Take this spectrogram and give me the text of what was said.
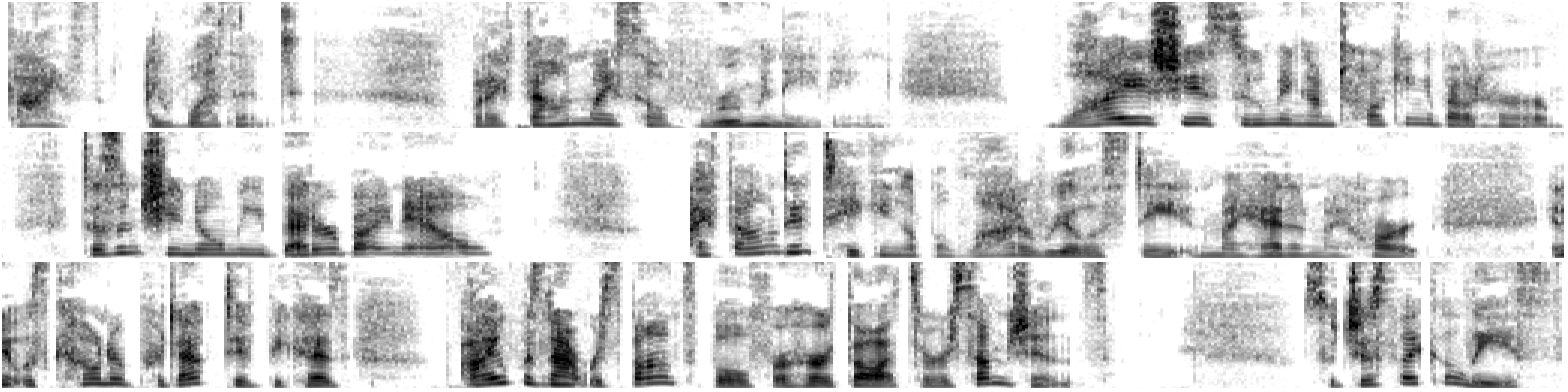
Guys, I wasn't. But I found myself ruminating. Why is she assuming I'm talking about her? Doesn't she know me better by now? I found it taking up a lot of real estate in my head and my heart, and it was counterproductive because I was not responsible for her thoughts or assumptions. So, just like Elyse,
